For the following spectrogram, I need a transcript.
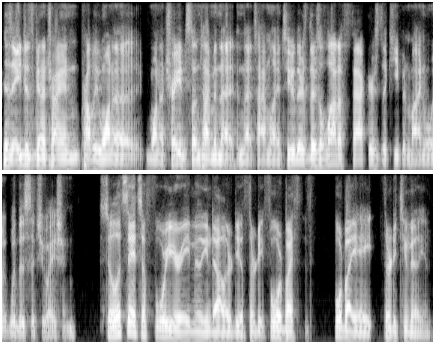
his agent's gonna try and probably want to want to trade sometime in that in that timeline too. There's there's a lot of factors to keep in mind with, with this situation. So let's say it's a four year eight million dollar deal 34 by 4 by 8 32 million.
